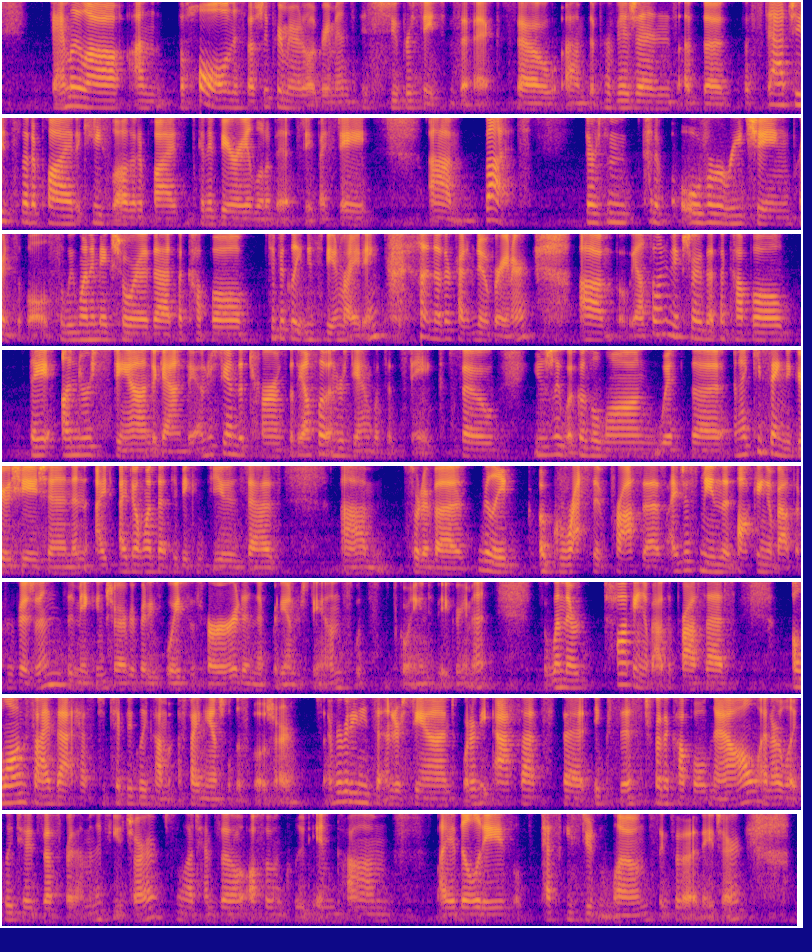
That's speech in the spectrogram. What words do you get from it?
family law on the whole, and especially premarital agreements, is super state specific. So um, the provisions of the, the statutes that apply, the case law that applies, it's going to vary a little bit state by state. Um, but there's some kind of overreaching principles. So we want to make sure that the couple typically needs to be in writing, another kind of no brainer. Um, but we also want to make sure that the couple they understand again they understand the terms but they also understand what's at stake so usually what goes along with the and i keep saying negotiation and i, I don't want that to be confused as um, sort of a really aggressive process. I just mean that talking about the provisions and making sure everybody's voice is heard and everybody understands what's what's going into the agreement. So when they're talking about the process, Alongside that has to typically come a financial disclosure. So everybody needs to understand what are the assets that exist for the couple now and are likely to exist for them in the future. So a lot of times it'll also include income, liabilities, pesky student loans, things of that nature.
